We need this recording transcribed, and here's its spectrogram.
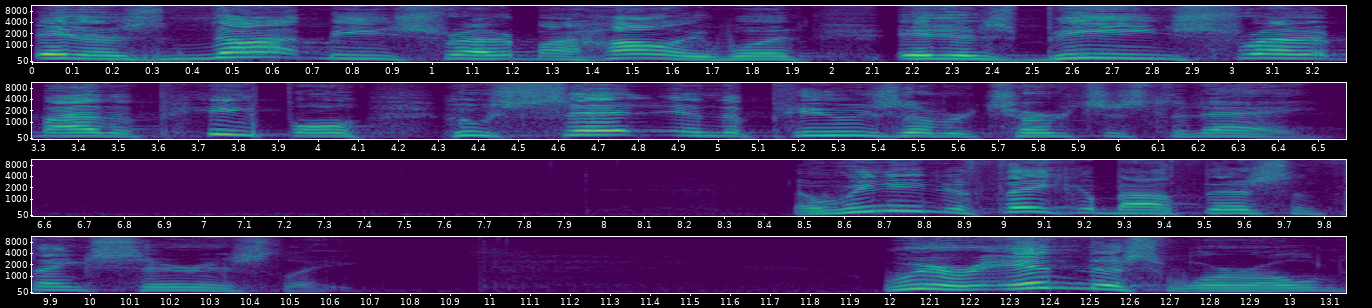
It is not being shredded by Hollywood. It is being shredded by the people who sit in the pews of our churches today. Now, we need to think about this and think seriously. We're in this world,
